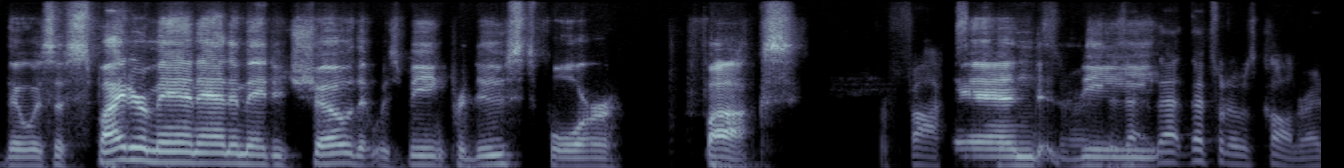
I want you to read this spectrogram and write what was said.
there was a Spider Man animated show that was being produced for Fox. for Fox. and Kids, the- that, that- that's what it was called, right?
